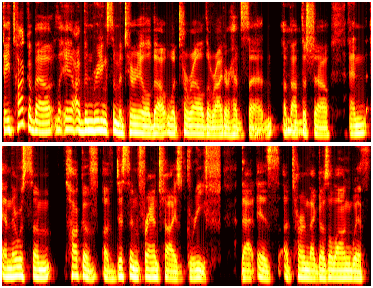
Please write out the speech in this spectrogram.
they talk about. I've been reading some material about what Tarell, the writer, had said about mm-hmm. the show, and and there was some talk of of disenfranchised grief. That is a term that goes along with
